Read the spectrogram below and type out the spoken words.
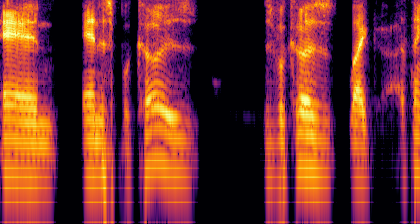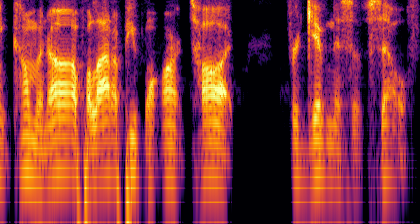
and and it's because it's because like I think coming up, a lot of people aren't taught forgiveness of self.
